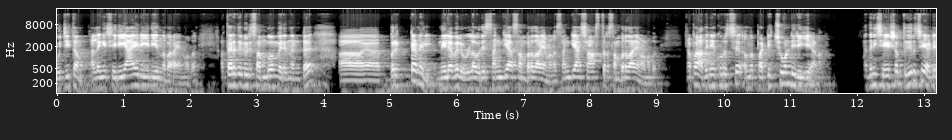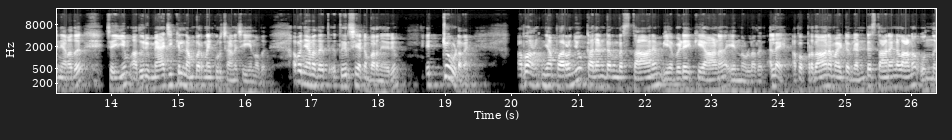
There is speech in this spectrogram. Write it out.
ഉചിതം അല്ലെങ്കിൽ ശരിയായ രീതി എന്ന് പറയുന്നത്. അത്തരത്തിലൊരു സംഭവം വരുന്നുണ്ട്. ബ്രിട്ടണിൽ നിലവിലുള്ള ഒരു സംഖ്യാ സമ്പ്രദായമാണ് സംഖ്യാശാസ്ത്ര സമ്പ്രദായമാണത്. അപ്പോൾ അതിനെക്കുറിച്ച് ഒന്ന് പഠിച്ചുകൊണ്ടിരിക്കുകയാണ്. അതിനുശേഷം തീർച്ചയായിട്ടും ഞാനത് ചെയ്യും. അതൊരു മാജിക്കൽ നമ്പറിനെ കുറിച്ചാണ് ചെയ്യുന്നത്. അപ്പോൾ ഞാനത് തീർച്ചയായിട്ടും പറഞ്ഞു തരും ഏറ്റവും ഉടനെ അപ്പോൾ ഞാൻ പറഞ്ഞു കലണ്ടറിന്റെ സ്ഥാനം എവിടെയൊക്കെയാണ് എന്നുള്ളത് അല്ലേ? അപ്പോൾ പ്രധാനമായിട്ടും രണ്ട് സ്ഥാനങ്ങളാണ്. ഒന്ന്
